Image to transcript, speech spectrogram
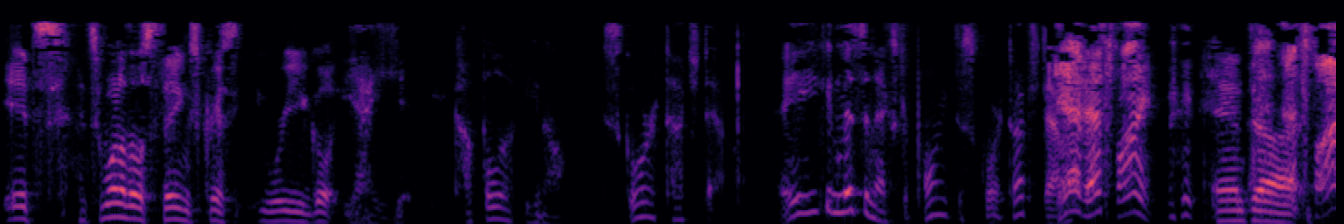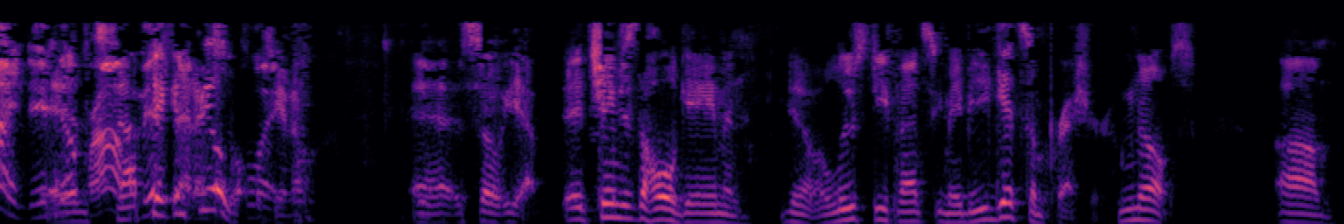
it's, it's one of those things, Chris, where you go, yeah, you a couple of, you know, score a touchdown. Hey, you can miss an extra point to score a touchdown. Yeah, that's fine. And, uh, that's fine, dude. No problem. Stop kicking field goals, you know. Uh, so yeah, it changes the whole game and, you know, a loose defense, maybe you get some pressure. Who knows? Um,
